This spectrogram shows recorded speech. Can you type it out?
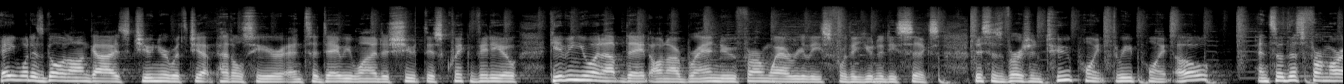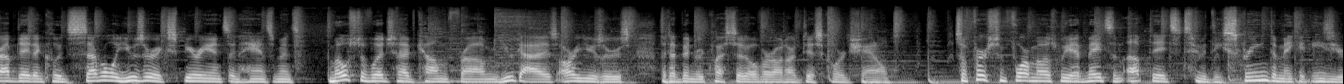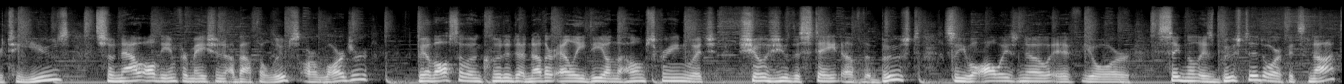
Hey, what is going on guys? Junior with Jet Pedals here, and today we wanted to shoot this quick video giving you an update on our brand new firmware release for the Unity 6. This is version 2.3.0, and so this firmware update includes several user experience enhancements, most of which have come from you guys, our users, that have been requested over on our Discord channel. So first and foremost, we have made some updates to the screen to make it easier to use. So now all the information about the loops are larger. We have also included another LED on the home screen which shows you the state of the boost, so you will always know if your signal is boosted or if it's not.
